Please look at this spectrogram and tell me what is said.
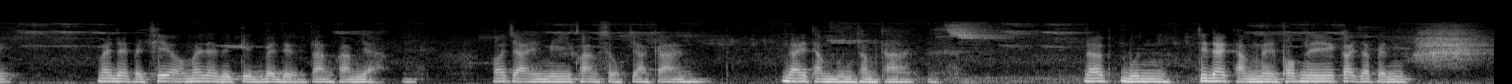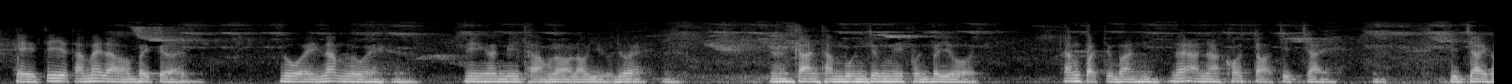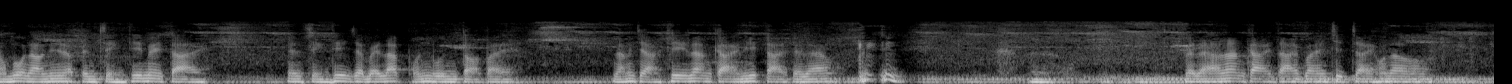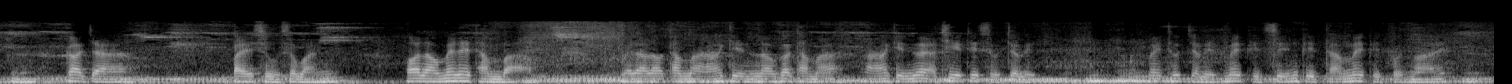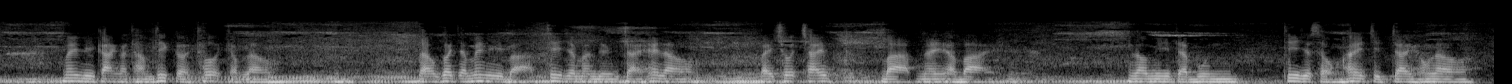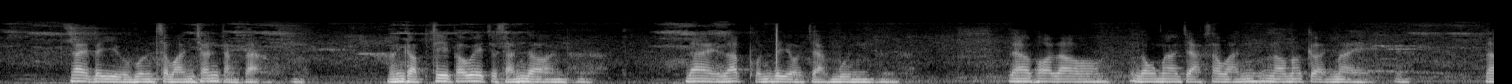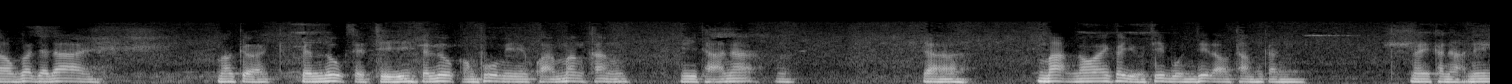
ไม่ได้ไปเที่ยว ไม่ได้ไปกินไปดื่มตามความอยาก เพราะใจมีความสุขจากการได้ทำบุญทำทาน แล้วบุญที่ได้ทำในภพนี้ก็จะเป็น เหตุที่จะทำให้เราไปเกิดรวยร่ำรวย มีเงินมีทองรอเราอยู่ด้วย การทำบุญจึงมีผลประโยชน์ ทั้งปัจจุบันและอนาคตต่อจิตใจ จิตใจของพวกเรานี่เป็นสิ่งที่ไม่ตาย เป็นสิ่งที่จะไปรับผลบุญต่อไป หลังจากที่ร่างกายนี้ตายไปแล้วเวลาร่างกายตายไปจิตใจของเรา ก็จะไปสู่สวรรค์ เพราะเราไม่ได้ทำบาป เวลาเราทำมาหากินเราก็ทำมาหากินด้วยอาชีพที่สุจริต ไม่ทุจริต ไม่ผิดศีลผิดธรรมไม่ผิดกฎหมาย ไม่มีการกระทำที่เกิดโทษกับเรา เราก็จะไม่มีบาปที่จะมาดึงใจให้เราไปชดใช้บาปในอบาย เรามีแต่บุญที่จะส่งให้จิตใจของเรา ได้ไปอยู่บนสวรรค์ชั้นต่าง ๆ เหมือนกับที่พระเวชสันดร ได้รับผลประโยชน์จากบุญ แล้วพอเราลงมาจากสวรรค์เรามาเกิดใหม่ เราก็จะได้มาเกิดเป็นลูกเศรษฐี เป็นลูกของผู้มีความมั่งคั่งมีฐานะจะมากน้อยก็อยู่ที่บุญที่เราทำกันในขณะนี้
